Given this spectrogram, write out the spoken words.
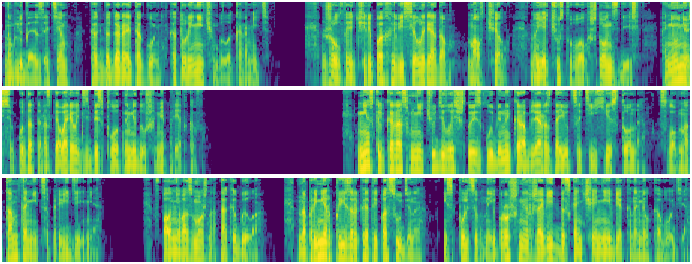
наблюдая за тем, как догорает огонь, который нечем было кормить. Желтая черепаха висела рядом, молчал, но я чувствовал, что он здесь, а не унесся куда-то разговаривать с бесплотными душами предков. Несколько раз мне чудилось, что из глубины корабля раздаются тихие стоны, словно там томится привидение. Вполне возможно, так и было. Например, призрак этой посудины, использованный и брошенный ржаветь до скончания века на мелководье.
